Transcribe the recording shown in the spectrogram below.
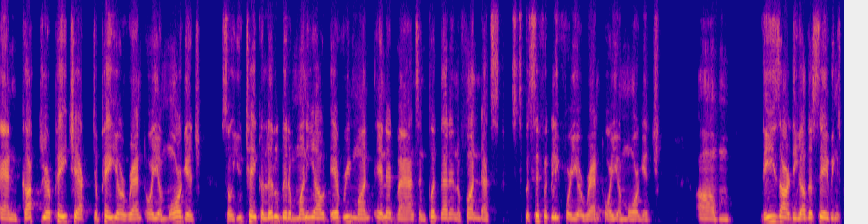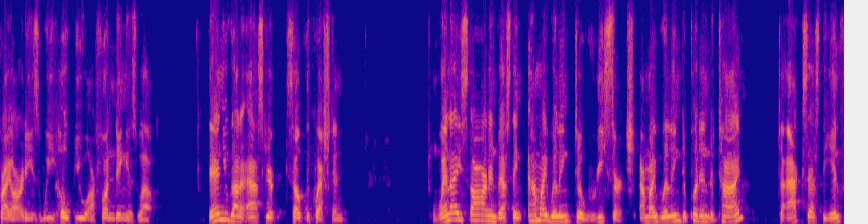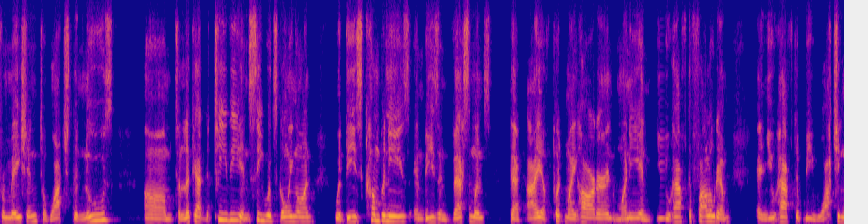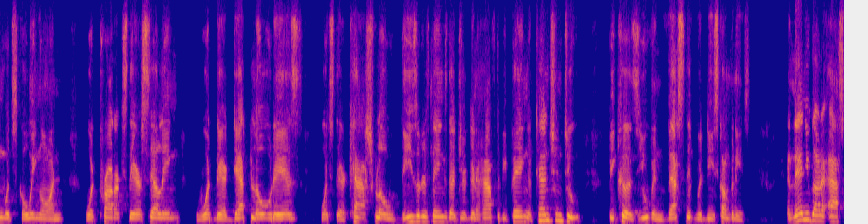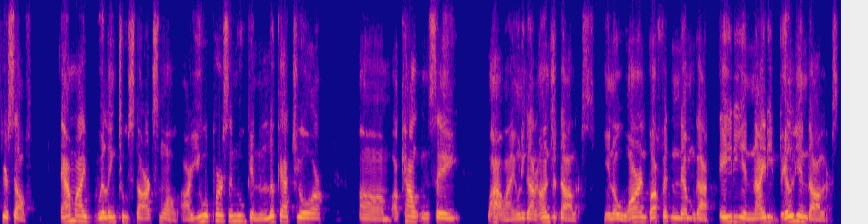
and got your paycheck to pay your rent or your mortgage. So you take a little bit of money out every month in advance and put that in a fund that's specifically for your rent or your mortgage. Um, these are the other savings priorities we hope you are funding as well. Then you got to ask yourself the question when I start investing, am I willing to research? Am I willing to put in the time to access the information, to watch the news, um, to look at the TV and see what's going on with these companies and these investments that I have put my hard earned money in. You have to follow them and you have to be watching what's going on, what products they're selling, what their debt load is, what's their cash flow. These are the things that you're going to have to be paying attention to because you've invested with these companies. And then you got to ask yourself, am I willing to start small? Are you a person who can look at your um, account and say, wow, I only got a hundred dollars. You know, Warren Buffett and them got 80 and 90 billion dollars.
